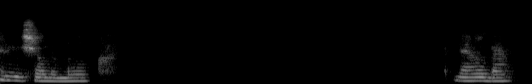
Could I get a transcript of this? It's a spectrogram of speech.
וננשום עמוק. תודה רבה.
